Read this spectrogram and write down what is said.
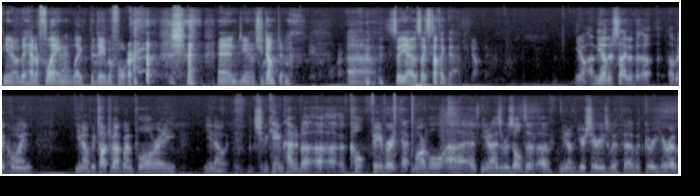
you know they had a fling like the day before and you know she dumped him uh, so yeah it was like stuff like that you know on the other side of the uh, of the coin you know, we talked about Gwenpool already. You know, she became kind of a, a, a cult favorite at Marvel. Uh, as, you know, as a result of, of you know your series with uh, with Gurihiru.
